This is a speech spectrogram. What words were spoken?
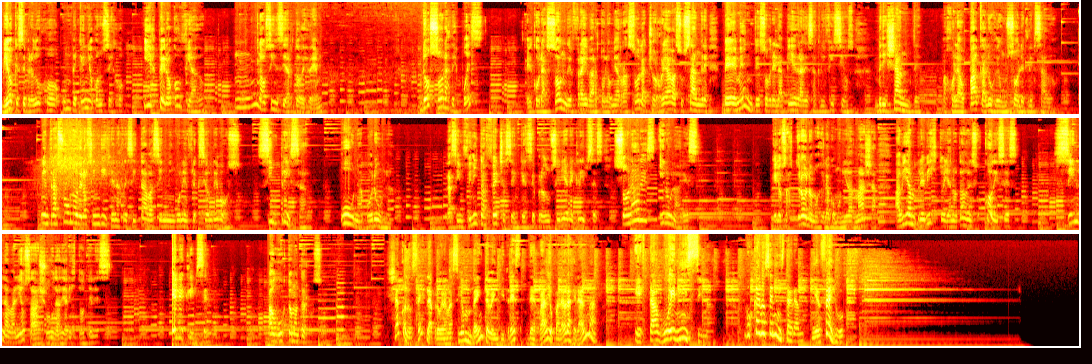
Vio que se produjo un pequeño consejo y esperó confiado, mm, no sin cierto desdén. Dos horas después, el corazón de Fray Bartolomé Arrasola chorreaba su sangre vehemente sobre la piedra de sacrificios, brillante bajo la opaca luz de un sol eclipsado. Mientras uno de los indígenas recitaba sin ninguna inflexión de voz, sin prisa, una por una, las infinitas fechas en que se producirían eclipses solares y lunares, que los astrónomos de la comunidad maya habían previsto y anotado en sus códices, sin la valiosa ayuda de Aristóteles. El eclipse. Augusto Monterroso. ¿Ya conocés la programación 2023 de Radio Palabras del Alma? Está buenísima. Búscanos en Instagram y en Facebook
